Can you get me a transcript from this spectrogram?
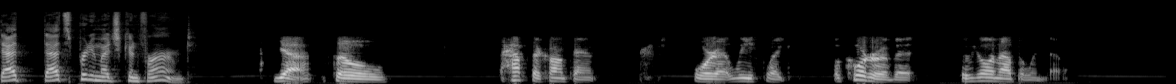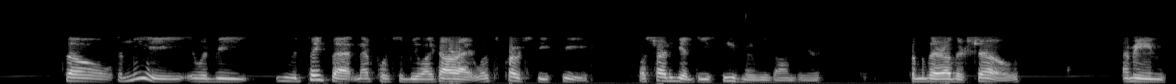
That that's pretty much confirmed. Yeah, so half their content, or at least like a quarter of it, is going out the window. So to me, it would be you would think that Netflix would be like, all right, let's approach DC. Let's try to get DC's movies on here. Some of their other shows. I mean,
